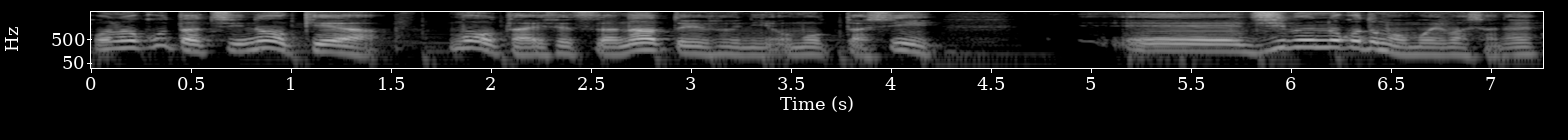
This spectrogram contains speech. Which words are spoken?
この子たちのケアも大切だなというふうに思ったし、えー、自分のことも思いましたね。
